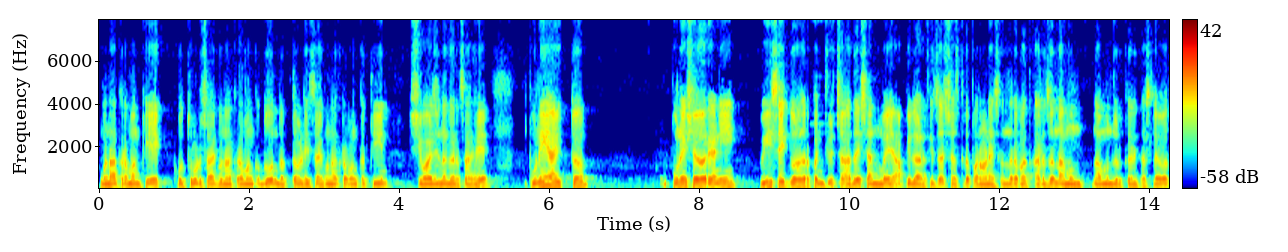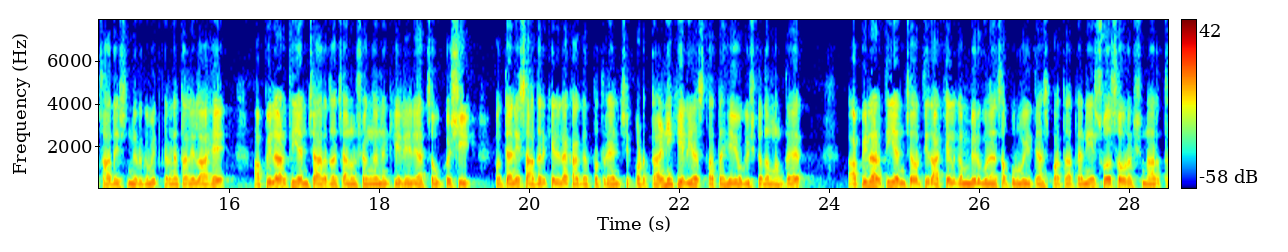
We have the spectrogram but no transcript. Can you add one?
गुन्हा क्रमांक एक कोथरूडचा आहे गुन्हा क्रमांक दोन दत्तवाडीचा आहे गुन्हा क्रमांक तीन शिवाजीनगरचा आहे. पुणे आयुक्त पुणे शहर यांनी वीस एक दोन हजार पंचवीसच्या आदेशान्वये अपिलार्थीचा शस्त्र परवान्यासंदर्भात अर्ज नामं नामंजूर करीत असल्याचा आदेश निर्गमित करण्यात आलेला आहे. अपिलार्थी यांच्या अर्जाच्या अनुषंगाने केलेल्या चौकशी व त्यांनी सादर केलेल्या कागदपत्र यांची पडताळणी केली असता आता हे योगेश कदम म्हणतायत अपिलार्थी यांच्यावरती दाखल गंभीर गुन्ह्याचा पूर्व इतिहास पाहता त्यांनी स्वसंरक्षणार्थ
